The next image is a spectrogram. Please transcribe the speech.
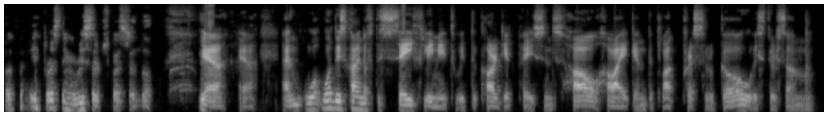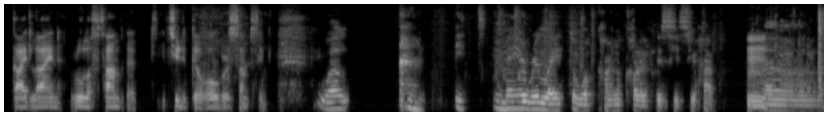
but interesting research question though. yeah, yeah. And what what is kind of the safe limit with the cardiac patients? How high can the blood pressure go? Is there some guideline rule of thumb that it should go over something? Well, it may relate to what kind of cardiac disease you have. Mm, Uh,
